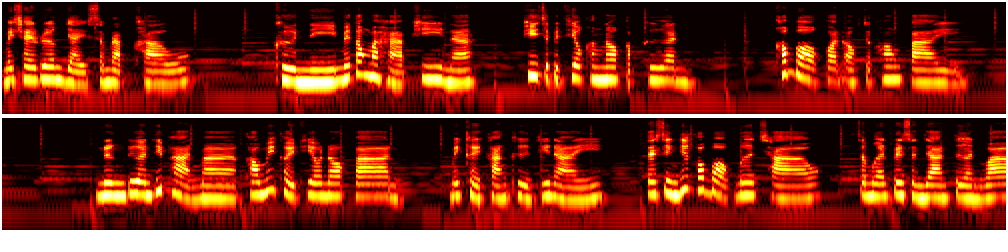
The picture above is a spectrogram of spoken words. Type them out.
ไม่ใช่เรื่องใหญ่สำหรับเขา คืนนี้ไม่ต้องมาหาพี่นะ พี่จะไปเที่ยวข้างนอกกับเพื่อน เขาบอกก่อนออกจากห้องไปหนึ่งเดือนที่ผ่านมาเขาไม่เคยเที่ยวนอกบ้าน ไม่เคยค้างคืนที่ไหน แต่สิ่งที่เขาบอกเมื่อเช้า เสมือนเป็นสัญญาณเตือนว่า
